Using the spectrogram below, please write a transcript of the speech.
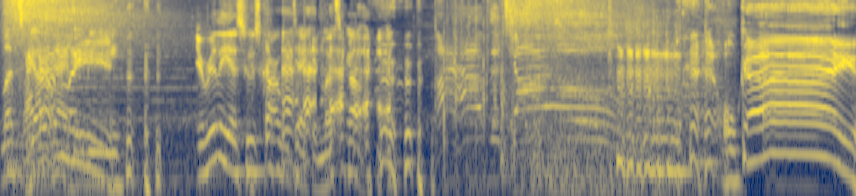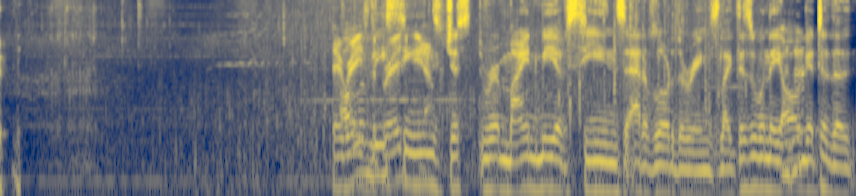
Let's go. Finally. It really is whose car we taking. Let's go. I have the child! okay. They All raised of the these bridge. scenes just remind me of scenes out of Lord of the Rings. Like this is when they all Mhm. get to the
